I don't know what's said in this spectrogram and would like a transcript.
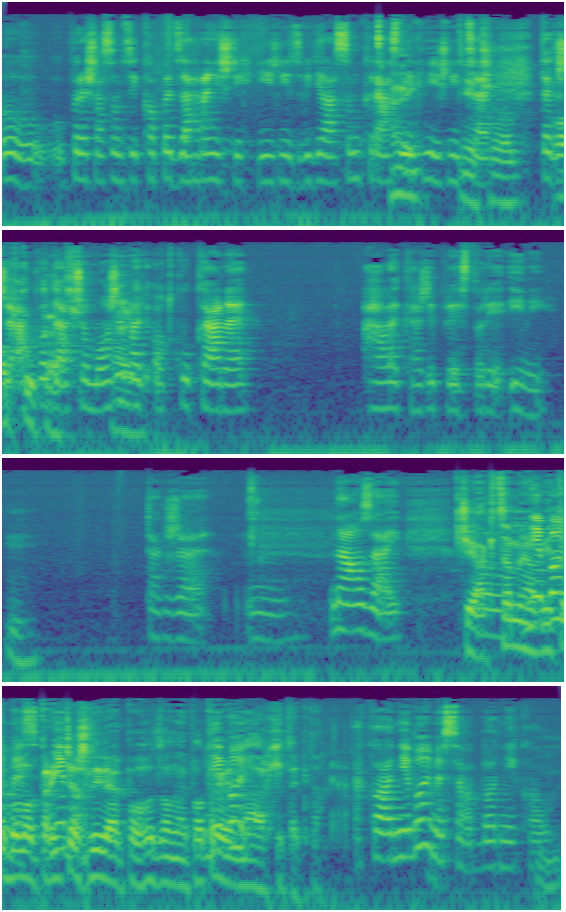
Uh, prešla som si kopec zahraničných knižníc, videla som krásne Hej, knižnice, takže odkúkať. ako dačo môžem Hej. mať odkúkané, ale každý priestor je iný. Hmm. Takže Mm, naozaj. Či ak chceme, aby nebojme, to bolo príťažlivé a pohodlné, potrebujeme neboj, architekta. Ako, nebojme sa odborníkov. Mm.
